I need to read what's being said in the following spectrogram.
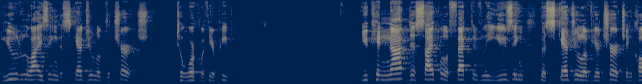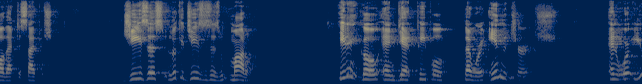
utilizing the schedule of the church to work with your people. You cannot disciple effectively using the schedule of your church and call that discipleship. Jesus, look at Jesus' model. He didn't go and get people that were in the church and were, you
